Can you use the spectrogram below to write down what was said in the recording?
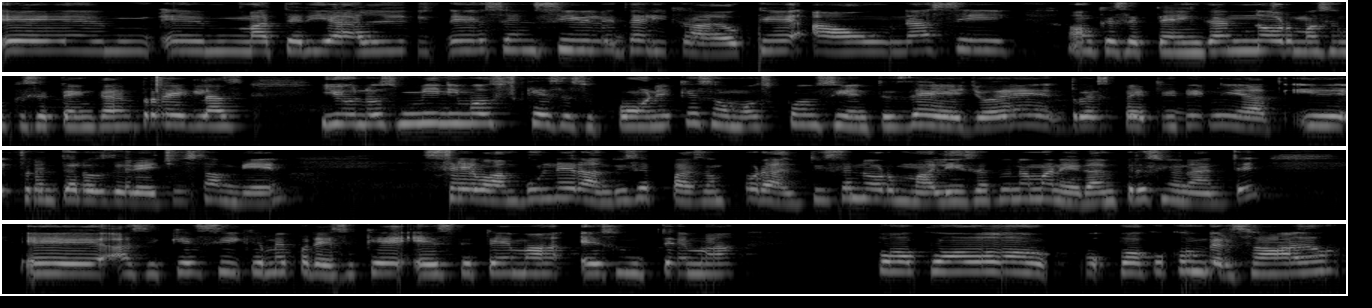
Em, em, material eh, sensible, delicado, que aún así, aunque se tengan normas, aunque se tengan reglas y unos mínimos que se supone que somos conscientes de ello, de respeto y dignidad y frente a los derechos también, se van vulnerando y se pasan por alto y se normalizan de una manera impresionante eh, así que sí que me parece que este tema es un tema poco, poco conversado,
